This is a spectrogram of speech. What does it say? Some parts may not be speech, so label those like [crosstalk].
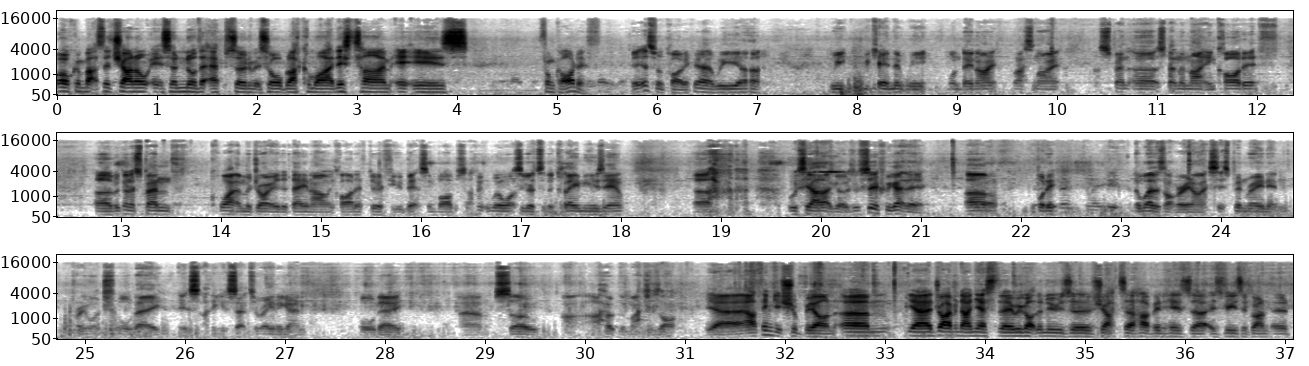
Welcome back to the channel. It's another episode of It's All Black and White. This time it is from Cardiff. It is from Cardiff. Yeah, we uh, we we came didn't we Monday night last night. Spent uh, spent the night in Cardiff. Uh, we're going to spend quite a majority of the day now in Cardiff, do a few bits and bobs. I think Will wants to go to the Clay Museum. Uh, [laughs] we'll see how that goes. We'll see if we get there. Um, but it, it, the weather's not very nice. It's been raining pretty much all day. It's I think it's set to rain again all day. Um, so I, I hope the match is on. Yeah, I think it should be on. Um, yeah, driving down yesterday, we got the news of Jatta having his uh, his visa granted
